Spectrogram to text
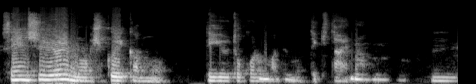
先週よりも低いかもっていうところまで持ってきたいな。うんうん。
